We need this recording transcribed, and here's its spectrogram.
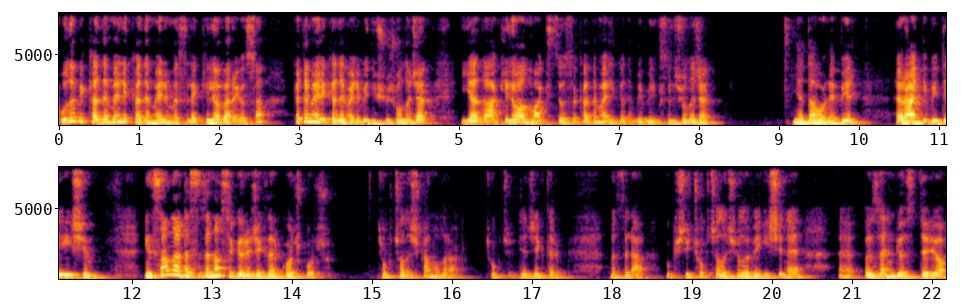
bu da bir kademeli kademeli mesela kilo veriyorsa kademeli kademeli bir düşüş olacak ya da kilo almak istiyorsa kademeli kademeli bir yükseliş olacak ya da öyle bir herhangi bir değişim. İnsanlar da sizi nasıl görecekler koç burcu? Çok çalışkan olarak, çok diyecekler. Mesela bu kişi çok çalışıyor ve işine e, özen gösteriyor.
